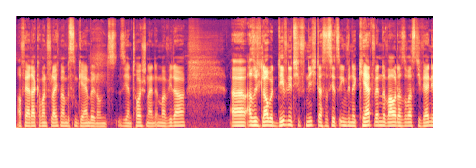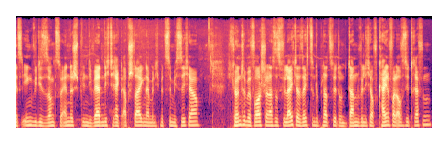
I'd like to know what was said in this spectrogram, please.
Auf Hertha kann man vielleicht mal ein bisschen gambeln und sie enttäuschen einen immer wieder. Äh, also ich glaube definitiv nicht, dass es jetzt irgendwie eine Kehrtwende war oder sowas. Die werden jetzt irgendwie die Saison zu Ende spielen. Die werden nicht direkt absteigen, da bin ich mir ziemlich sicher. Ich könnte mir vorstellen, dass es vielleicht der 16. Platz wird und dann will ich auf keinen Fall auf sie treffen.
